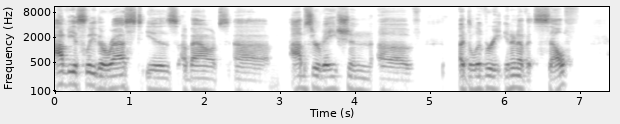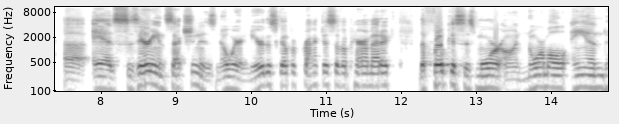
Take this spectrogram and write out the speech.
obviously the rest is about uh, observation of a delivery in and of itself. Uh, as cesarean section is nowhere near the scope of practice of a paramedic, the focus is more on normal and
